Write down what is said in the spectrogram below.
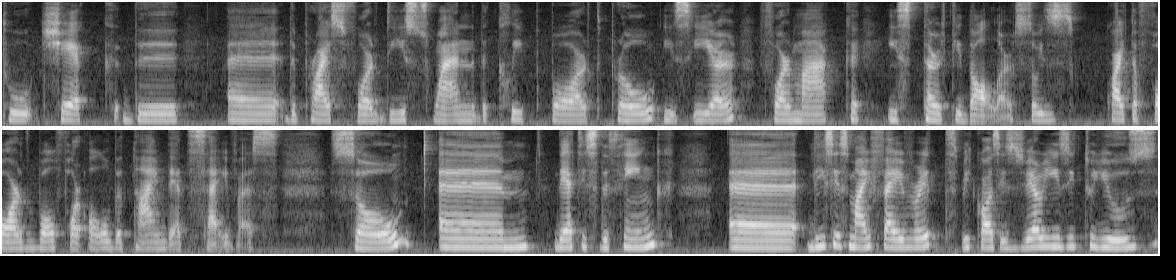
to check the uh, the price for this one. The clipboard pro is here. For mac is $30 so it's quite affordable for all the time that save us. So um, that is the thing. Uh, this is my favorite because it's very easy to use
